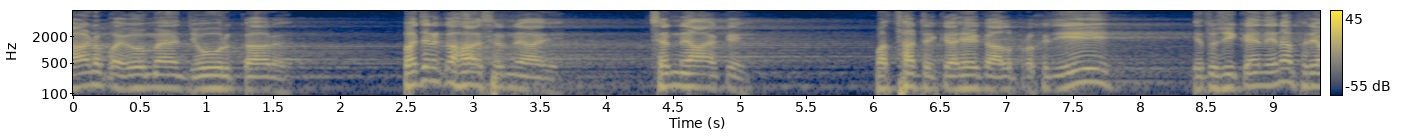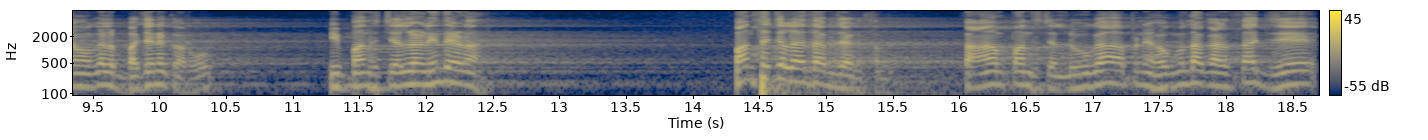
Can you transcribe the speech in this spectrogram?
ਹਾਣ ਭਇਓ ਮੈਂ ਜੋਰ ਕਰ। ਵਚਨ ਕਹਾ ਸਿਰ ਨੇ ਆਏ ਸਿਰ ਨੇ ਆ ਕੇ ਮੱਥਾ ਟੇਕਿਆ, ਹੈ ਕਾਲ ਪੁਰਖ ਜੀ ਇਹ ਤੁਸੀਂ ਕਹਿੰਦੇ ਨਾ ਫਿਰ ਇਉਂ ਗੱਲ, ਵਚਨ ਕਰੋ। ਵੀ ਪੰਥ ਚੱਲਣ ਨਹੀਂ ਦੇਣਾ। ਪੰਥ ਚੱਲੇ ਤਬ ਜਗਤ ਮੇਂ। ਤਾਂ ਪੰਥ ਚੱਲੂਗਾ, ਆਪਣੇ ਹੁਕਮ ਦਾ ਕਰਤਾ, ਜੇ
